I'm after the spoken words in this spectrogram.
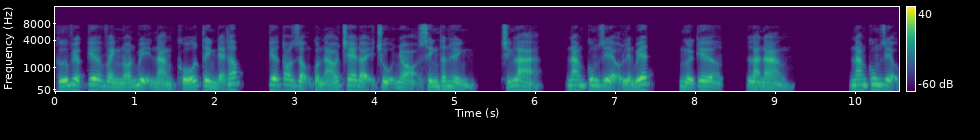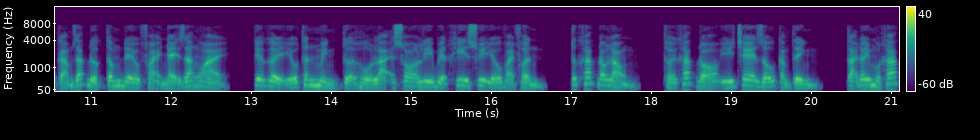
Cứ việc kia vành nón bị nàng cố tình đè thấp, kia to rộng quần áo che đậy trụ nhỏ sinh thân hình, chính là, Nam Cung Diệu liền biết, người kia, là nàng. Nam Cung Diệu cảm giác được tâm đều phải nhảy ra ngoài, kia gầy yếu thân mình tựa hồ lại so ly biệt khi suy yếu vài phần, tức khắc đau lòng, thời khắc đó ý che giấu cảm tình, tại đây một khắc,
